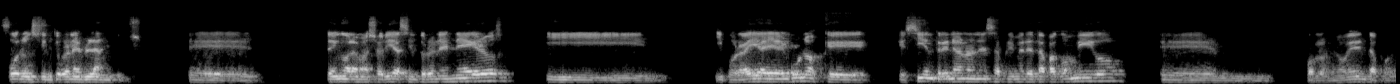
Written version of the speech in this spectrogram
fueron cinturones blancos. tengo la mayoría cinturones negros y y por ahí hay algunos que, que sí entrenaron en esa primera etapa conmigo, eh, por los 90, por,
